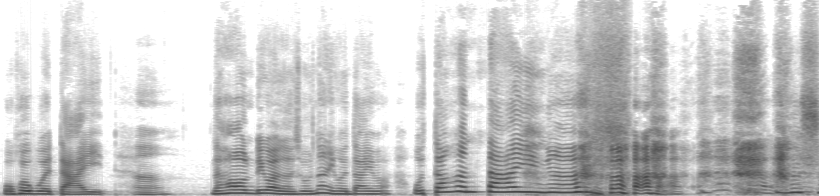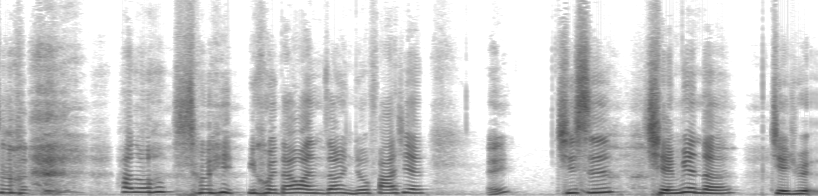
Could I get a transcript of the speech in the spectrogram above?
我会不会答应？嗯。然后另外一个人说，那你会答应吗？我当然答应啊。他说，他说，所以你回答完之后，你就发现，哎。其实前面的解决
